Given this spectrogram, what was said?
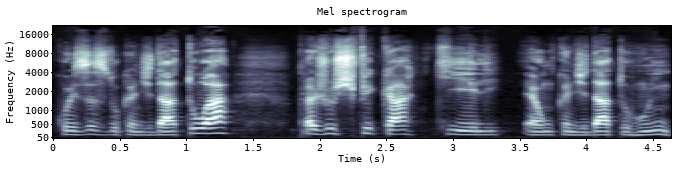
coisas do candidato A para justificar que ele é um candidato ruim,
